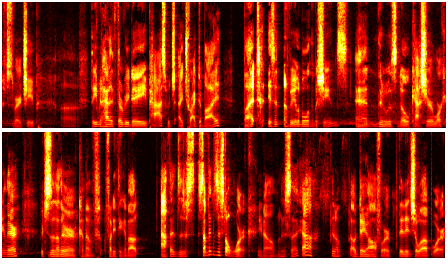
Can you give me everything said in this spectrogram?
which is very cheap. Uh, they even had a 30 day pass, which I tried to buy, but isn't available in the machines. And there was no cashier working there, which is another kind of funny thing about Athens. Just some things just don't work. You know, it's like ah, oh, you know, a day off, or they didn't show up, or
